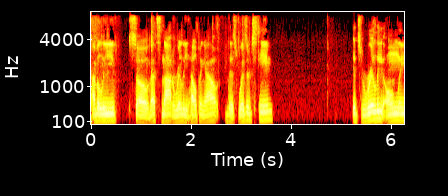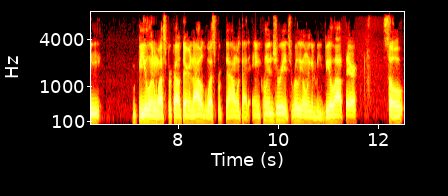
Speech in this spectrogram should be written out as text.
I believe. So that's not really helping out this Wizards team. It's really only Beal and Westbrook out there. And now with Westbrook down with that ankle injury, it's really only going to be Beal out there. So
